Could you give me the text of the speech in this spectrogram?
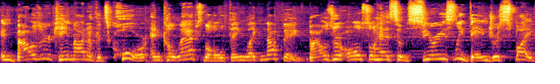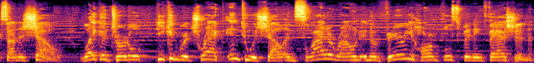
and Bowser came out of its core and collapsed the whole thing like nothing. Bowser also has some seriously dangerous spikes on his shell. Like a turtle, he can retract into a shell and slide around in a very harmful spinning fashion.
